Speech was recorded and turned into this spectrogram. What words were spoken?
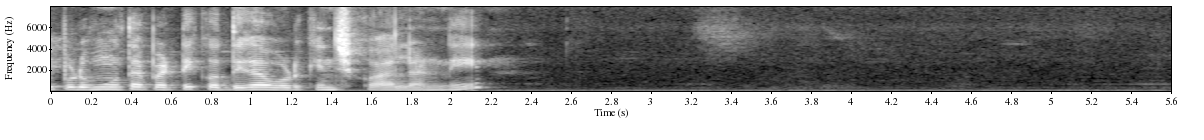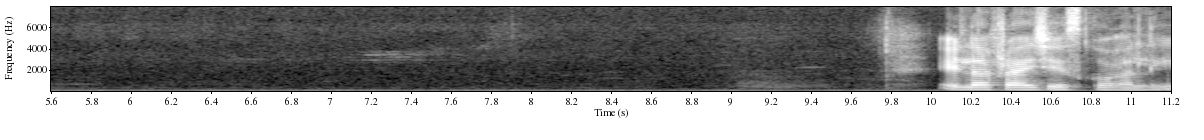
ఇప్పుడు మూత పెట్టి కొద్దిగా ఉడికించుకోవాలండి. ఇలా ఫ్రై చేసుకోవాలి?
